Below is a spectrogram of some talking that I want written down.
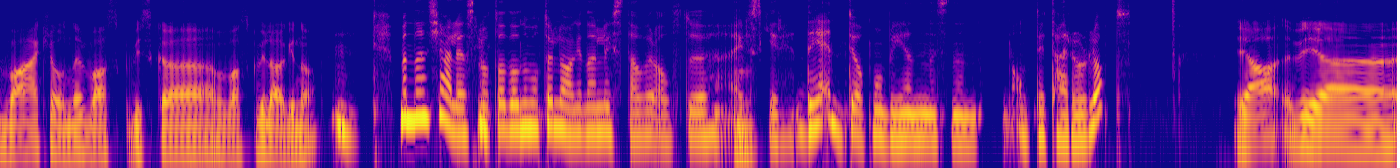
hva er klovner? Hva skal, vi skal, hva skal vi lage nå? Men den kjærlighetslåta da du måtte lage den lista over alt du elsker, det endte jo opp med å bli en, en antiterrorlåt? Ja, vi, eh,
